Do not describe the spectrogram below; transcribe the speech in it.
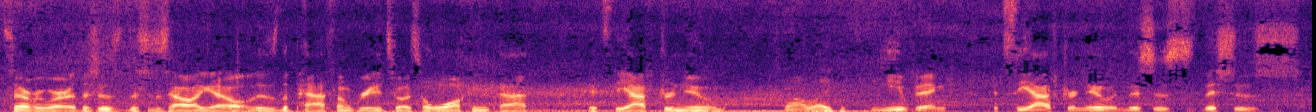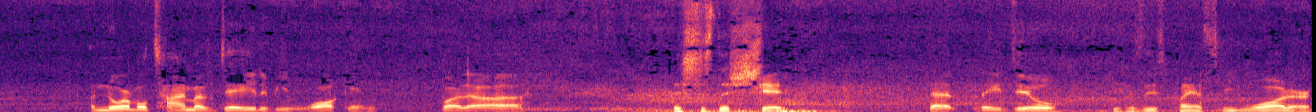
It's everywhere. This is this is how I get home. This is the path I'm greeted to. It's a walking path. It's the afternoon. It's not like it's the evening. It's the afternoon. This is this is a normal time of day to be walking, but uh, this is the shit that they do because these plants need water.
